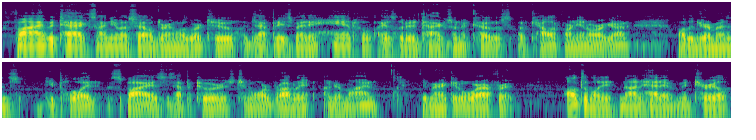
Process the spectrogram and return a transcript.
Five attacks on U.S. during World War II. The Japanese made a handful of isolated attacks on the coasts of California and Oregon, while the Germans deployed spies and saboteurs to more broadly undermine the American war effort. Ultimately, none had a material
